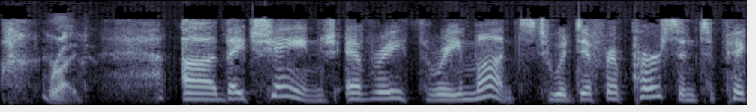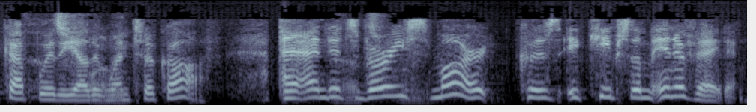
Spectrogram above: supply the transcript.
right. Uh, they change every three months to a different person to pick up where That's the other one took off, and, and it's very funny. smart because it keeps them innovating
